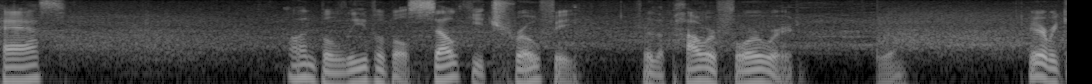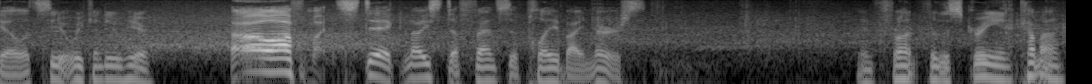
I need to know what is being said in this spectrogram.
pass. Unbelievable. Selke trophy for the power forward. Here we go. Let's see what we can do here. Oh, off my stick. Nice defensive play by Nurse. In front for the screen. Come on.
